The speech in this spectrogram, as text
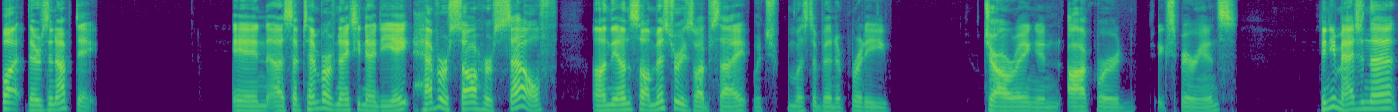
But there's an update. In uh, September of 1998, Heather saw herself on the Unsolved Mysteries website, which must have been a pretty jarring and awkward experience. Can you imagine that?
